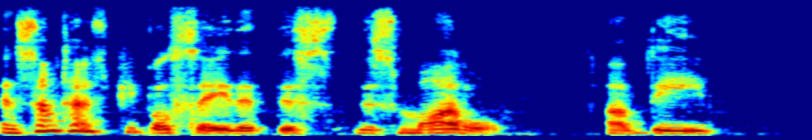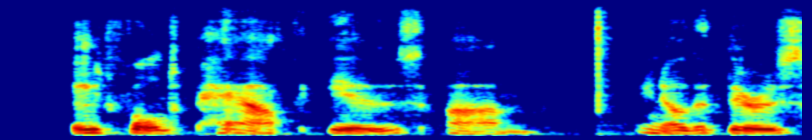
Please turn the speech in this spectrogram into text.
And sometimes people say that this this model of the eightfold path is, um, you know, that there's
